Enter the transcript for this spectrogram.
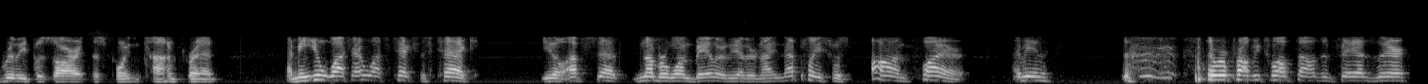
really bizarre at this point in time, Fred. I mean, you watch. I watched Texas Tech, you know, upset number one Baylor the other night, and that place was on fire. I mean, there were probably twelve thousand fans there,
